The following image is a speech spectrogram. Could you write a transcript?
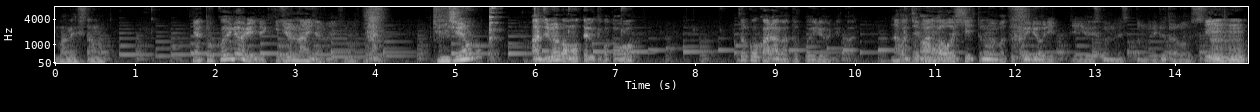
真似したな。いや得意料理で基準ないじゃないその。基準？あ自分が思ってるってこと？どこからが得意料理か。なんか自分が美味しいと思えば得意料理っていう人の人もいるだろうし、うんうん。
